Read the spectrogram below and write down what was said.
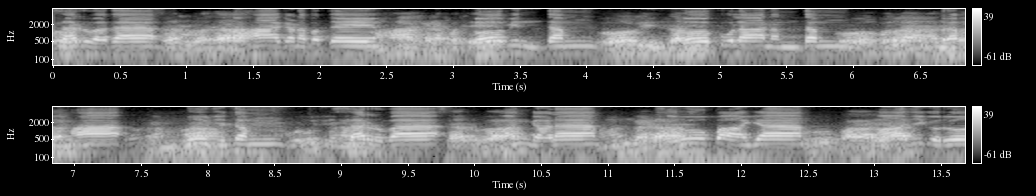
సర్వదా మహాగణపతే గోవిందం గోకులానందం బ్రహ్మా పూజితం సర్వ మంగళ స్వరూపాయ ఆదిగురు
